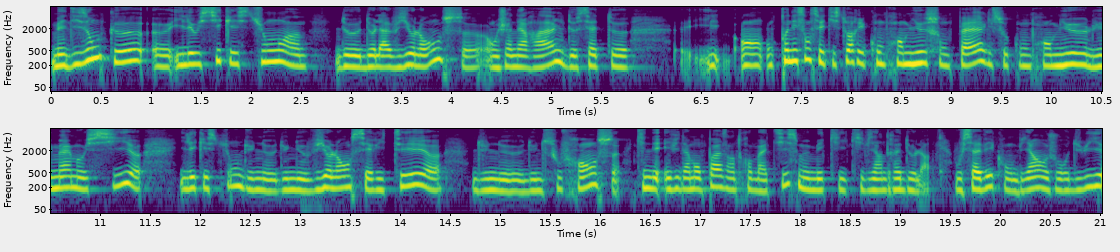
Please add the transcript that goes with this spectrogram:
Mais disons qu'il est aussi question de, la violence en général, de cette en, connaissant cette histoire, il comprend mieux son père, il se comprend mieux lui-même aussi. Il est question d'une violence héritée, d'une souffrance qui n'est évidemment pas un traumatisme, mais qui, viendrait de là. Vous savez combien aujourd'hui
